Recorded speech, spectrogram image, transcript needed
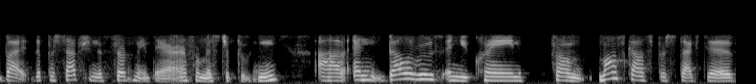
but the perception is certainly there for Mr. Putin. Uh, and Belarus and Ukraine, from Moscow's perspective,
